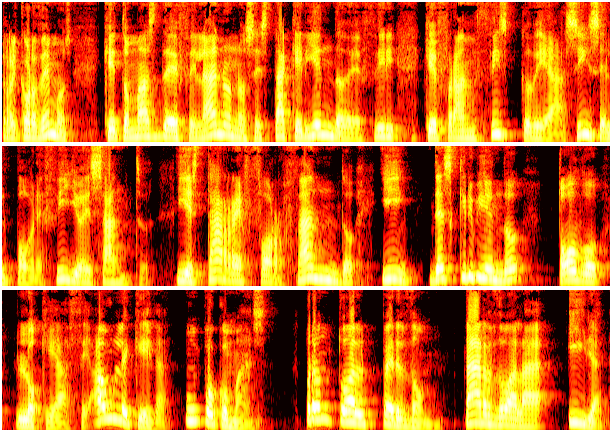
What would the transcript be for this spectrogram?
Recordemos que Tomás de Celano nos está queriendo decir que Francisco de Asís, el pobrecillo, es santo, y está reforzando y describiendo todo lo que hace. Aún le queda un poco más. Pronto al perdón, tardo a la ira,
